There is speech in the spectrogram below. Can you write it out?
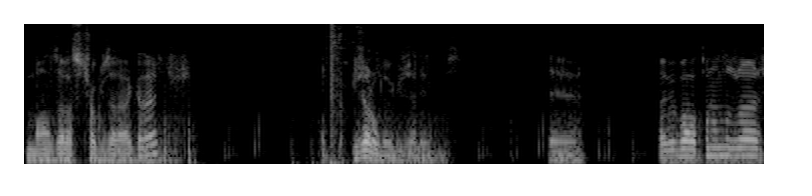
Manzarası çok güzel arkadaş. Güzel oluyor güzel evimiz. Ee, tabii balkonumuz var.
